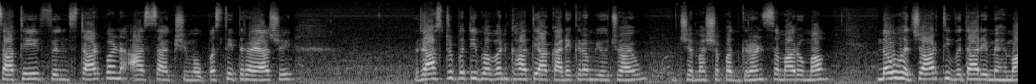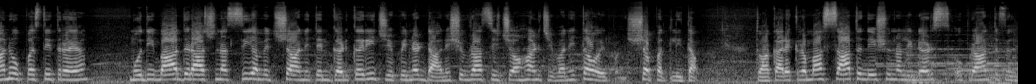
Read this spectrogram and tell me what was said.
સાથે ફિલ્મ સ્ટાર પણ આ સાક્ષીમાં ઉપસ્થિત રહ્યા છે. રાષ્ટ્રપતિ ભવન ખાતે આ કાર્યક્રમ યોજાયો, જેમાં શપથ ગ્રહણ સમારોહમાં નવ હજારથી વધારે મહેમાનો ઉપસ્થિત રહ્યા. મોદી બાદ રાજનાથસિંહ અમિત શાહ, નીતિન ગડકરી, જેપી નડ્ડા અને શિવરાજસિંહ ચૌહાણ જેવા નેતાઓએ પણ શપથ લીધા. તો આ કાર્યક્રમમાં સાત દેશોના લીડર્સ ઉપરાંત ફિલ્મ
